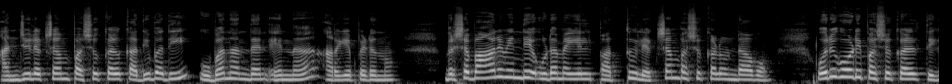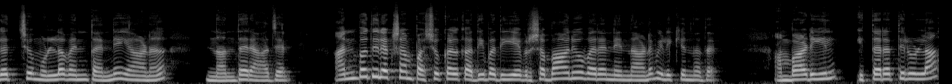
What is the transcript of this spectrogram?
അഞ്ചു ലക്ഷം പശുക്കൾക്ക് അധിപതി ഉപനന്ദൻ എന്ന് അറിയപ്പെടുന്നു. വൃഷഭാനുവിന്റെ ഉടമയിൽ പത്തു ലക്ഷം പശുക്കളുണ്ടാവും. ഒരു കോടി പശുക്കൾ തികച്ചുമുള്ളവൻ തന്നെയാണ് നന്ദരാജൻ. അൻപത് ലക്ഷം പശുക്കൾക്ക് അധിപതിയെ വൃഷഭാനുവരൻ എന്നാണ് വിളിക്കുന്നത്. അമ്പാടിയിൽ ഇത്തരത്തിലുള്ള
